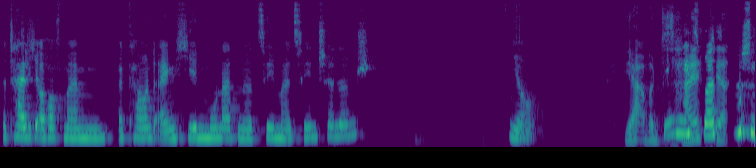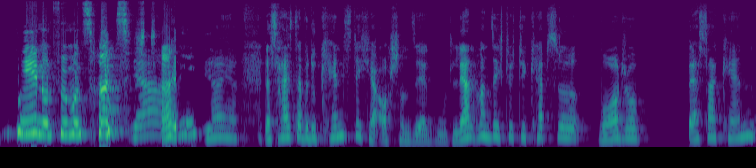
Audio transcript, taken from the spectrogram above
Da teile ich auch auf meinem Account eigentlich jeden Monat eine 10x10 Challenge. Ja. Ja, aber das heißt ja zwischen 10 und 25 ja, Teilen. Ja, ja. Das heißt aber, du kennst dich ja auch schon sehr gut. Lernt man sich durch die Capsule Wardrobe besser kennen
